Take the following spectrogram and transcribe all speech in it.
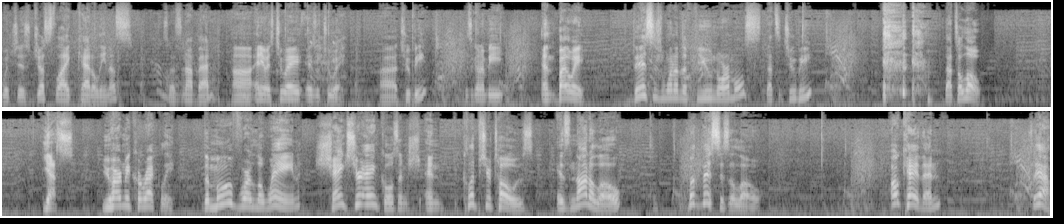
which is just like Katalina's. So it's not bad. Uh, anyways, 2A is a 2A. Uh, 2B is going to be. And by the way, this is one of the few normals that's a 2B. that's a low. Yes, you heard me correctly. The move where Lowain shanks your ankles and, and clips your toes is not a low, but this is a low. Okay, then. So, yeah,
